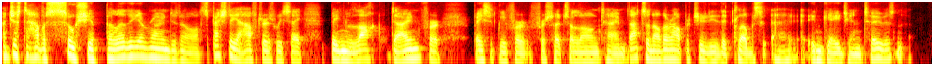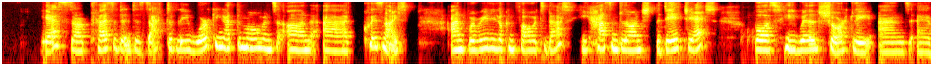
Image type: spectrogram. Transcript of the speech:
and just to have a sociability around it all, especially after, as we say, being locked down for basically for, for such a long time. That's another opportunity that clubs uh, engage in too, isn't it? Yes, our president is actively working at the moment on a quiz night, and we're really looking forward to that. He hasn't launched the date yet, but he will shortly and uh,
